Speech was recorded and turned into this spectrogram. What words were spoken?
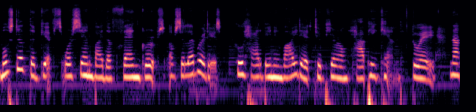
most of the gifts were sent by the fan groups of celebrities who had been invited to appear on Happy Camp. 对，那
